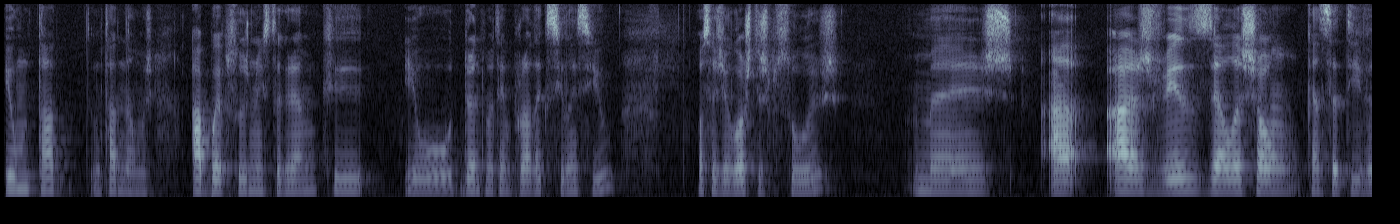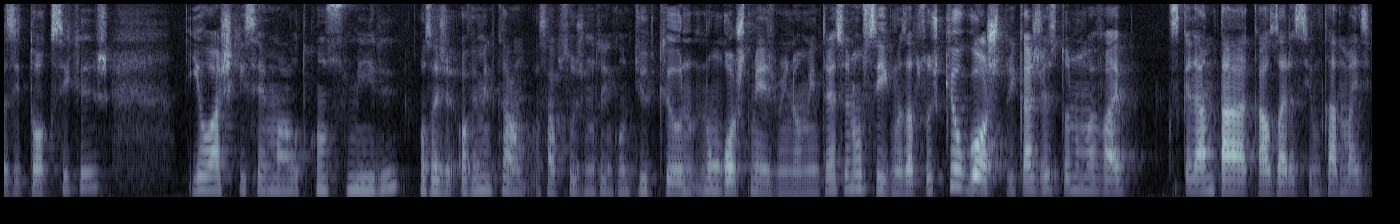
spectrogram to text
eu metade, metade não, mas há boas pessoas no Instagram que eu durante uma temporada que silencio, ou seja, eu gosto das pessoas, mas há, às vezes elas são cansativas e tóxicas e eu acho que isso é mau de consumir. Ou seja, obviamente que há, se há pessoas que não têm conteúdo que eu não gosto mesmo e não me interessa, eu não sigo, mas há pessoas que eu gosto e que às vezes estou numa vibe que se calhar me está a causar assim um bocado mais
